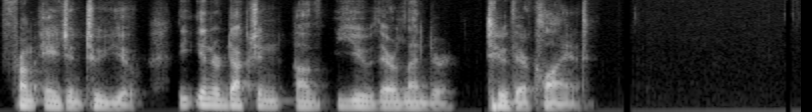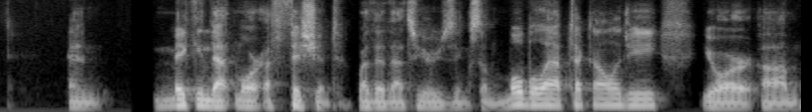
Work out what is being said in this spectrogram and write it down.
from agent to you, the introduction of you, their lender, to their client. And making that more efficient whether that's you're using some mobile app technology you're um,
